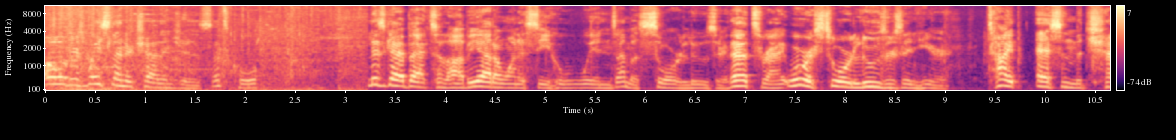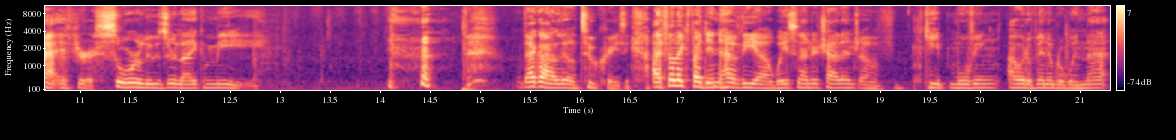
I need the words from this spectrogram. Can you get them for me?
Oh, there's Wastelander challenges. That's cool. Let's get back to lobby. I don't want to see who wins. I'm a sore loser. That's right. We're sore losers in here. Type S in the chat if you're a sore loser like me. that got a little too crazy. I feel like if I didn't have the uh, Wastelander challenge of keep moving, I would have been able to win that.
